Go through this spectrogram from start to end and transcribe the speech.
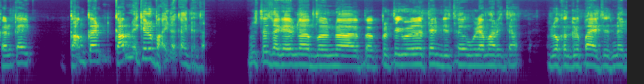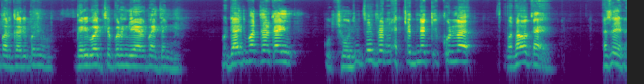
कारण काय काम कर काम नाही केलं फायदा काय त्याचा? नुसतं सगळ्यांना प्रत्येक वेळेला त्यांनी उड्या मारायच्या. लोकांकडे पाहायचंच नाही पर गरीपर्यंत गरीबांचे पर्यंत यायला पाहिजे त्यांनी. मग त्याच्याबद्दल जर काही शोधीचं जर नक्की नक्की कुणला म्हणावं काय? असं आहे ना?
